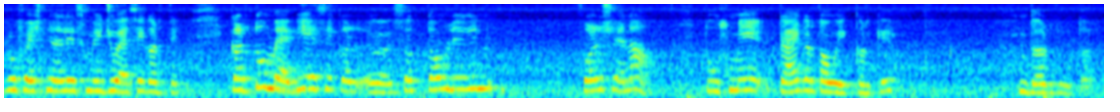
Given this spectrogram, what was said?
प्रोफेशनल इसमें जो ऐसे करते। कर तो मैं भी ऐसे कर सकता हूँ, लेकिन फर्श है ना तो उसमें ट्राई करता हूँ एक करके। दर्द होता है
